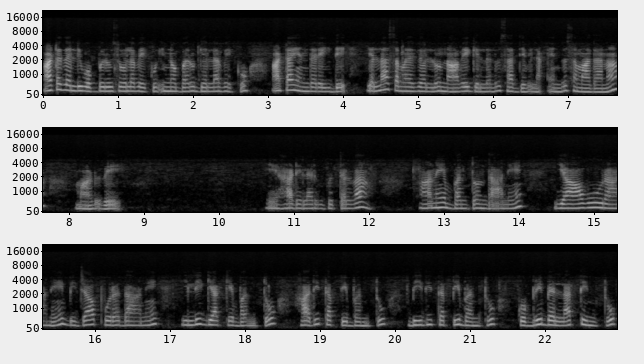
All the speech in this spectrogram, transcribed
ಆಟದಲ್ಲಿ ಒಬ್ಬರು ಸೋಲಬೇಕು, ಇನ್ನೊಬ್ಬರು ಗೆಲ್ಲಬೇಕು. ಆಟ ಎಂದರೆ ಇದೆ, ಎಲ್ಲ ಸಮಯದಲ್ಲೂ ನಾವೇ ಗೆಲ್ಲಲು ಸಾಧ್ಯವಿಲ್ಲ ಎಂದು ಸಮಾಧಾನ ಮಾಡುವೆ. ಈ ಹಾಡು ಎಲ್ಲರಿಗೂ ಗೊತ್ತಲ್ವಾ? ಆನೆ ಬಂತೊಂದಾನೆ, ಯಾವೂರಾನೆ, ಬಿಜಾಪುರದಾನೆ, ಇಲ್ಲಿಗ್ಯಾಕೆ ಬಂತು? ಹಾದಿ ತಪ್ಪಿ ಬಂತು, ಬೀದಿ ತಪ್ಪಿ ಬಂತು ಕೊಬ್ಬರಿ ಬೆಲ್ಲ ತಿಂತು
